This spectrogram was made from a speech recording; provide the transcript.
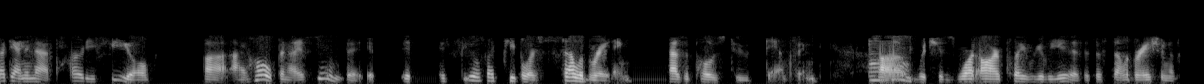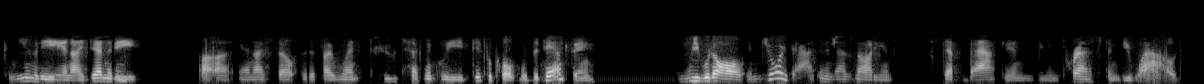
again in that party feel. Uh, I hope and I assume that it, it it feels like people are celebrating as opposed to dancing, Uh-huh. uh, which is what our play really is. It's a celebration of community and identity. Uh, and I felt that if I went too technically difficult with the dancing, we would all enjoy that, and as an audience, step back and be impressed and be wowed.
